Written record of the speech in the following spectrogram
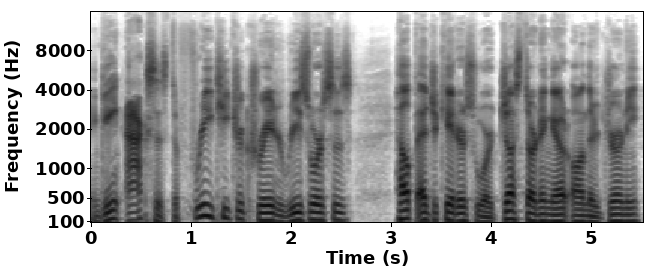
and gain access to free teacher created resources, help educators who are just starting out on their journey,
